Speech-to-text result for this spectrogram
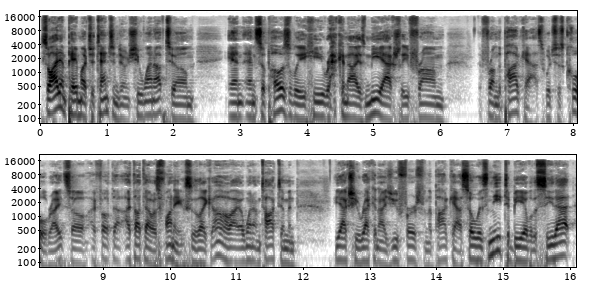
So I didn't pay much attention to him. She went up to him and and supposedly he recognized me actually from from the podcast, which is cool, right? So I felt that I thought that was funny. So like, oh, I went up and talked to him, and he actually recognized you first from the podcast. So it was neat to be able to see that.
